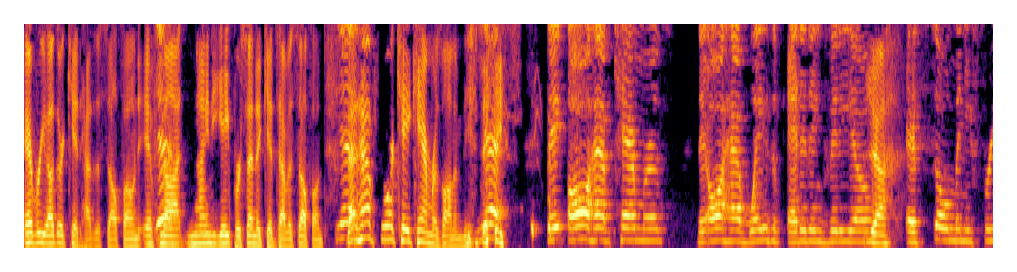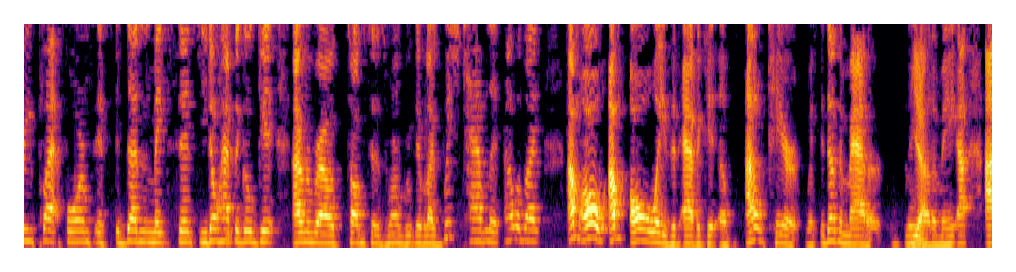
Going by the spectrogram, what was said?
every other kid has a cell phone. If Yes. not 98% of kids have a cell phone yes. that have 4K cameras on them these days. Yes. they all have cameras. They all have ways of editing video. Yeah. There's so many free platforms. It's, it doesn't make sense. You don't have to go get. I remember I was talking to this one group. They were like, "Which tablet?" I was like, "I'm all. I'm always an advocate of. I don't care. It doesn't matter. You Yeah. know what I mean? I, I,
